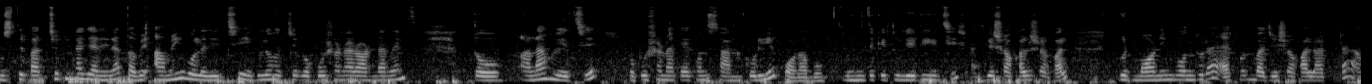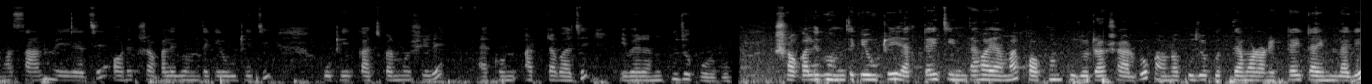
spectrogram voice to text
বুঝতে পারছ কি না জানি না, তবে আমিই বলে দিচ্ছি, এগুলো হচ্ছে গোপোষণার অর্নামেন্টস তো আনা হয়েছে, গোপোষণাকে এখন স্নান করিয়ে পড়াবো। ঘুম থেকে তুলে দিয়েছি আজকে সকাল সকাল। গুড মর্নিং বন্ধুরা, এখন বাজে সকাল আটটা, আমার স্নান হয়ে গেছে। অনেক সকালে ঘুম থেকে উঠেছি, উঠে কাজকর্ম সেরে এখন আটটা বাজে, এবার আমি পুজো করব। সকালে ঘুম থেকে উঠেই একটাই চিন্তা হয় আমার, কখন পুজোটা সারবো, কেননা পুজো করতে আমার অনেকটাই টাইম লাগে।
